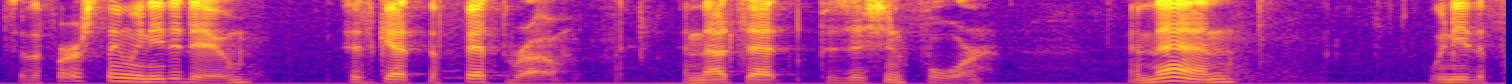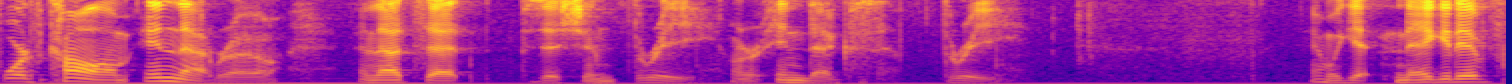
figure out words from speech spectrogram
So the first thing we need to do is get the fifth row and that's at position 4. And then we need the fourth column in that row and that's at position 3 or index 3. And we get negative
